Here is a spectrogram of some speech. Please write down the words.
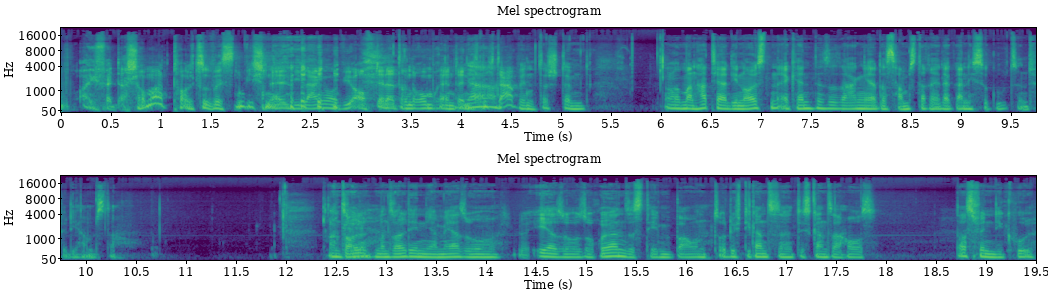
boah, ich fände das schon mal toll zu wissen, wie schnell, wie lange und wie oft der da drin rumrennt, wenn ich nicht da bin. Das stimmt. Aber man hat ja die neuesten Erkenntnisse sagen ja, dass Hamsterräder gar nicht so gut sind für die Hamster. Man, Okay. soll, man soll denen ja mehr so, eher so, so Röhrensysteme bauen, so durch die ganze, durchs ganze Haus. Das finden die cool.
